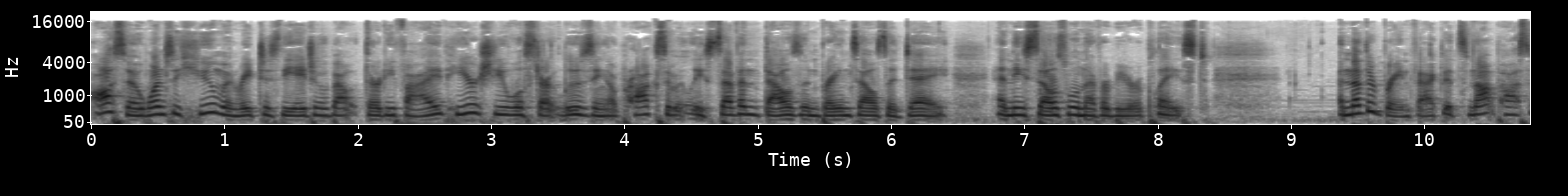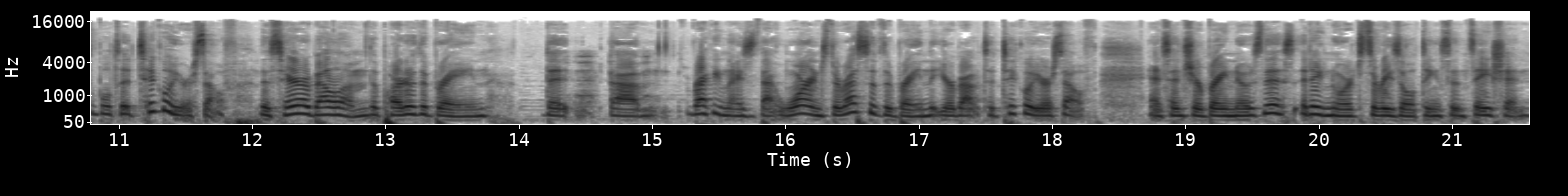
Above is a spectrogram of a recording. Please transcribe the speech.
also, once a human reaches the age of about 35, he or she will start losing approximately 7,000 brain cells a day, and these cells will never be replaced. Another brain fact it's not possible to tickle yourself. The cerebellum, the part of the brain that um, recognizes that warns the rest of the brain that you're about to tickle yourself. And since your brain knows this, it ignores the resulting sensation.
